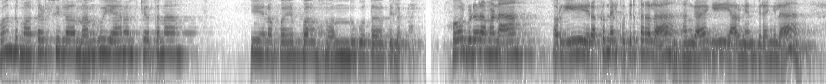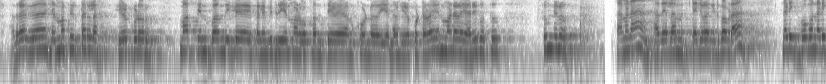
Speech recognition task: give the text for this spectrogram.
ಬಂದು ಮಾತಾಡ್ಸಿಲ್ಲ, ನನಗೂ ಯಾರಂತ ಕೇಳ್ತಾನ? ಏನಪ್ಪ, ಯಪ್ಪ, ಒಂದು ಗೊತ್ತಾಗತ್ತಿಲ್ಲ ಹೋಗ್ಬಿಡು ರಾಮಣ್ಣ, ಅವ್ರಿಗೆ ರೊಕ್ಕದ ಮೇಲೆ ಕೂತಿರ್ತಾರಲ್ಲ, ಹಾಗಾಗಿ ಯಾರು ನೆನಪಿರಂಗಿಲ್ಲ. ಅದ್ರಾಗ ಹೆಣ್ಮಕ್ಳು ಇರ್ತಾರಲ್ಲ ಹೇಳ್ಕೊಡೋರು ಮತ್ತಿನ್ನು ಬಂದು ಇಲ್ಲೇ ಕಲೆ ಬಿದ್ದರೆ ಏನು ಮಾಡ್ಬೇಕು ಅಂತೇಳಿ ಅಂದ್ಕೊಂಡು ಏನಾರು ಹೇಳ್ಕೊಟ್ಟಾಳ ಏನು ಮಾಡ್ಯಾಳ ಯಾರಿಗೆ ಗೊತ್ತು? ಸುಮ್ಮನಿರು ರಾಮಣ್ಣ ಅದೆಲ್ಲ ಮತ್ತೆ ತಲೆ ಒಳಗೆ ಇಟ್ಕೊಬೇಡ ನಡಿ ಹೋಗೋ ನಡಿ.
